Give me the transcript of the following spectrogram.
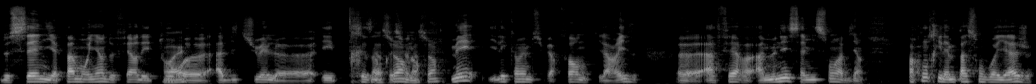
de scène, il n'y a pas moyen de faire des tours Ouais, euh, habituels euh, et très bien impressionnants. sûr. Mais il est quand même super fort, donc il arrive euh, à faire, à mener sa mission à bien. Par contre, il aime pas son voyage,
